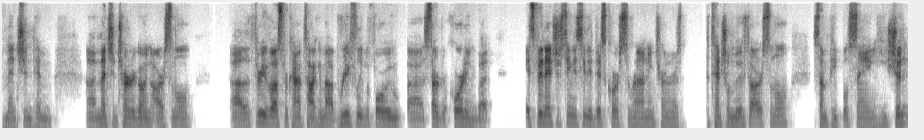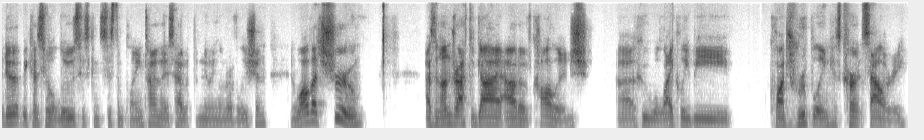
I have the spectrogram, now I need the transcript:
mentioned him uh, mentioned Turner going to Arsenal. Uh, the three of us were kind of talking about briefly before we uh, started recording, but it's been interesting to see the discourse surrounding Turner's potential move to Arsenal. Some people saying he shouldn't do it because he'll lose his consistent playing time that he's had with the New England Revolution. And while that's true, as an undrafted guy out of college uh, who will likely be quadrupling his current salary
